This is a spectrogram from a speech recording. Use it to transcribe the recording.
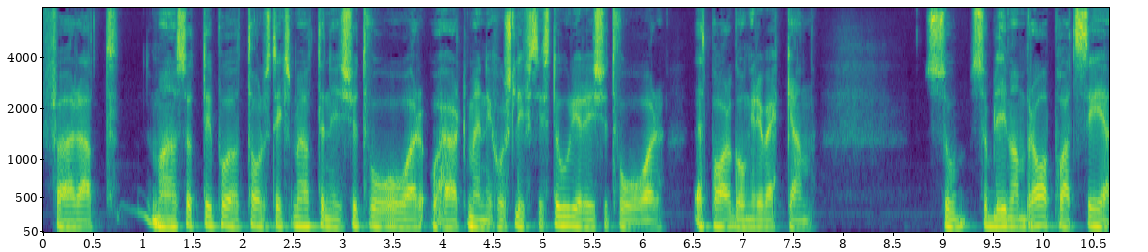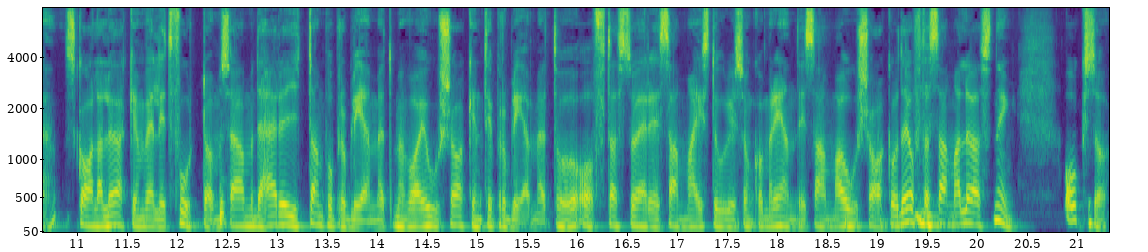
För att man har suttit på tolvstegsmöten i 22 år och hört människors livshistorier i 22 år, ett par gånger i veckan. Så, så blir man bra på att se, skala löken väldigt fort. Om, så, ja, men det här är ytan på problemet, men vad är orsaken till problemet? Och oftast så är det samma historia som kommer igen, det är samma orsak och det är ofta samma lösning också.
